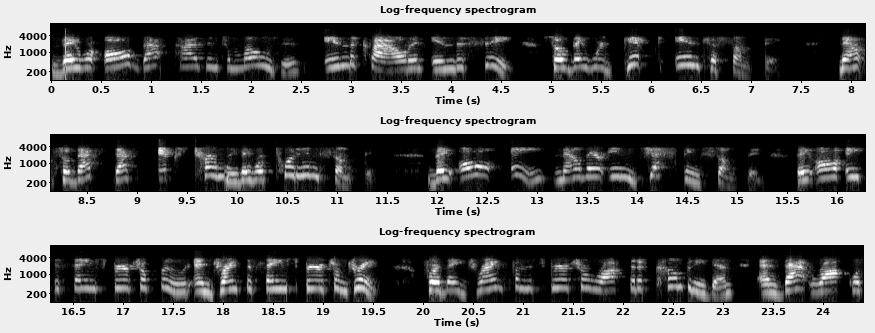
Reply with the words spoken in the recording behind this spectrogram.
they were all baptized into Moses in the cloud and in the sea. So they were dipped into something. Now, so that's that's externally. They were put in something. They all ate. Now they're ingesting something. They all ate the same spiritual food and drank the same spiritual drink. For they drank from the spiritual rock that accompanied them, and that rock was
